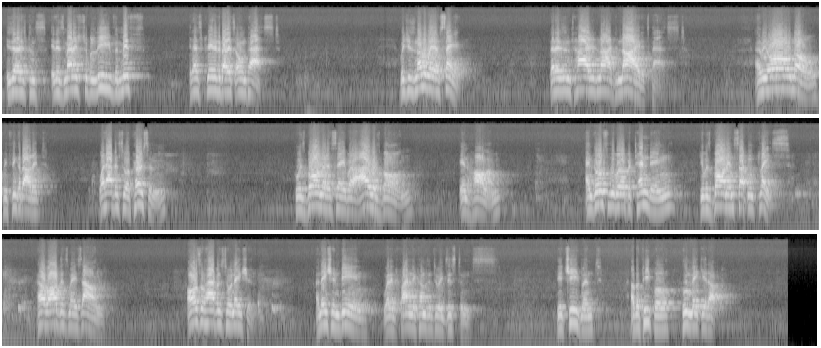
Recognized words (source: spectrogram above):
is that it has managed to believe the myth it has created about its own past which is another way of saying that it has entirely denied, denied its past. And we all know, if we think about it, what happens to a person who is born, let us say, where I was born in Harlem, and goes through the world pretending he was born in certain place. However odd this may sound, also happens to a nation. A nation being, when it finally comes into existence, the achievement of the people who make it up.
